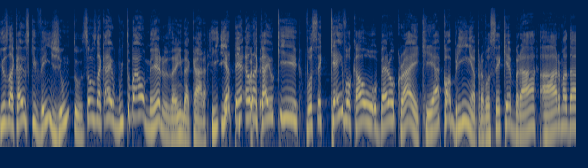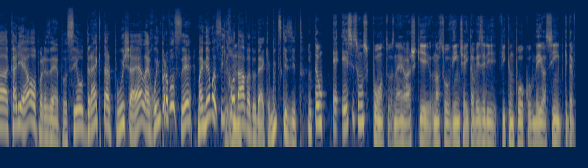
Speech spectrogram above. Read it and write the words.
E os lacaios que vêm junto são os lacaios muito mais ou menos ainda, cara. E, e até é o lacaio que você quer invocar o, o Battle Cry, que é a cobrinha, para você quebrar a arma da Cariel, por exemplo. Se o Drektar puxa ela, é ruim para você. Mas mesmo assim, uhum. rodava do deck. Muito esquisito. Então, é, esses são os pontos, né? Eu acho que o nosso ouvinte aí, talvez ele fique um pouco meio assim, porque teve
